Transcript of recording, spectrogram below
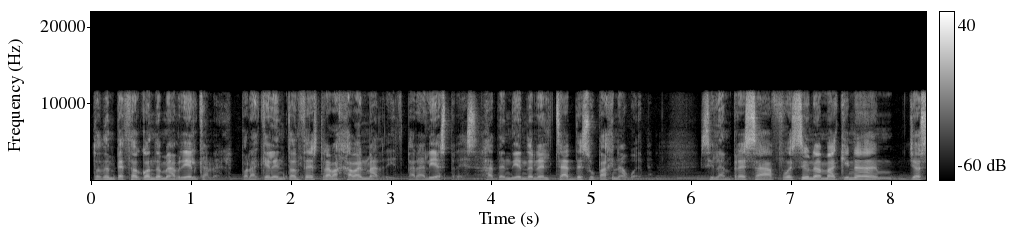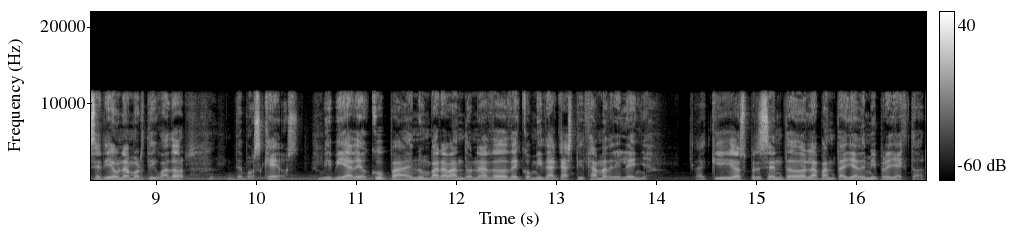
Todo empezó cuando me abrí el canal. Por aquel entonces trabajaba en Madrid, para AliExpress, atendiendo en el chat de su página web. Si la empresa fuese una máquina, yo sería un amortiguador, de mosqueos. Vivía de ocupa, en un bar abandonado de comida castiza madrileña. Aquí os presento la pantalla de mi proyector.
